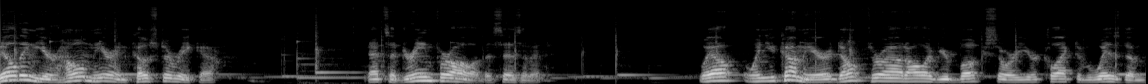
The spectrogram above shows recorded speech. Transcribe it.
Building your home here in Costa Rica. That's a dream for all of us, isn't it? Well, when you come here, don't throw out all of your books or your collective wisdom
